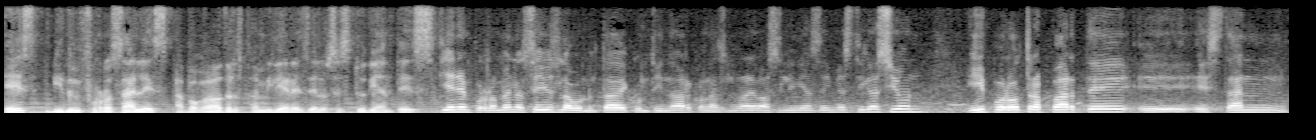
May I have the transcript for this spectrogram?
Es Vidulfo Rosales, abogado de los familiares de los estudiantes. Tienen por lo menos ellos la voluntad de continuar con las nuevas líneas de investigación y por otra parte eh, están,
